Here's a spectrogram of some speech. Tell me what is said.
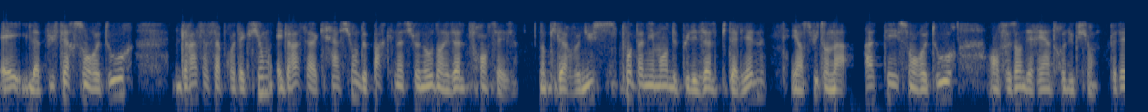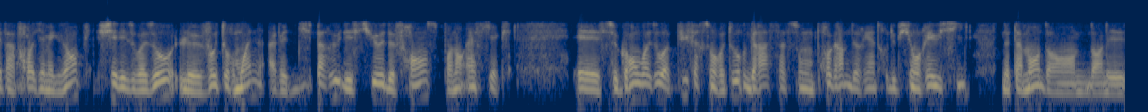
et il a pu faire son retour grâce à sa protection et grâce à la création de parcs nationaux dans les Alpes françaises. Donc il est revenu spontanément depuis les Alpes italiennes et ensuite on a hâté son retour en faisant des réintroductions. Peut-être un troisième exemple, chez les oiseaux, le vautour moine avait disparu des cieux de France pendant un siècle. Et ce grand oiseau a pu faire son retour grâce à son programme de réintroduction réussi, notamment dans, les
